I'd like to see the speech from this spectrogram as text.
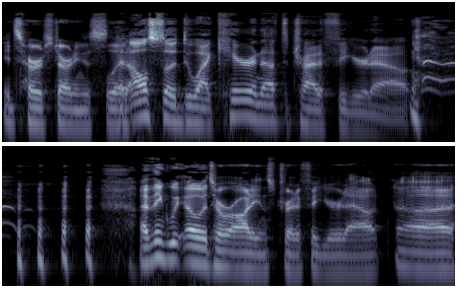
It's her starting to slip. And also, do I care enough to try to figure it out? I think we owe it to our audience to try to figure it out. Uh,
